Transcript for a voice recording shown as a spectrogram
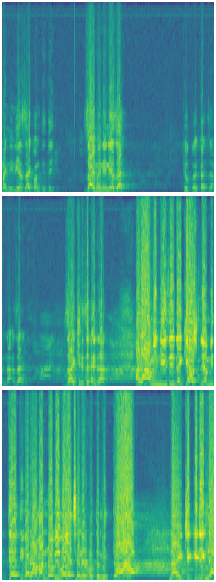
মেনে নিয়ে যায় কোন দিদি? যায়, মেনে নিয়ে যায়? কেউ কয়, যায় না যায় না। যায় কি, যায় না? আরে আমি নিজে দেখি আসলেও মিথ্যে হতে পারে। আমার নবী বলেছেন এর মধ্যে মিথ্যা নাই। ঠিক কি, ঠিক না?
